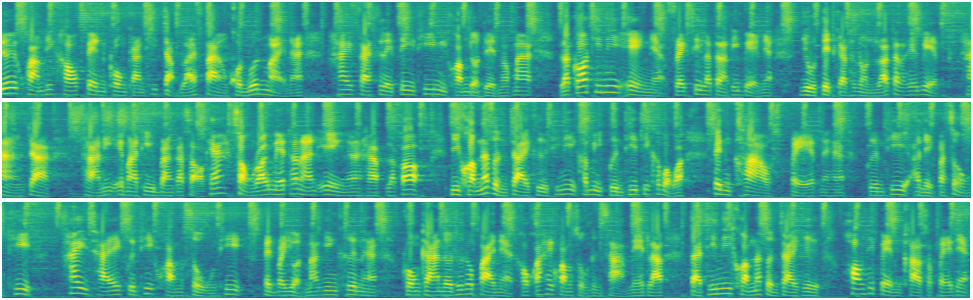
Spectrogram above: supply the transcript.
ด้วยความที่เขาเป็นโครงการที่จับไลฟ์สไตล์ของคนรุ่นใหม่นะให้ Facility ที่มีความโดดเด่นมาก ๆ แล้วก็ที่นี่เองเนี่ย Flexi รัตนาธิเบศเนี่ยอยู่ติดกับถนนรัตนาธิเบศห่างจาก ถานี MRT บางกระสอแค่ 200 เมตรเท่านั้นเองนะครับ แล้วก็มีความน่าสนใจคือที่นี่เขามีพื้นที่ที่เขาบอกว่าเป็น Cloud Space นะฮะพื้นที่อเนกประสงค์ที่ให้ใช้พื้นที่ความสูงที่เป็นประโยชน์มากยิ่งขึ้นนะฮะโครงการโดยทั่วไปเนี่ยเขาก็ให้ความสูงถึง 3 เมตรแล้ว แต่ที่นี่ความน่าสนใจคือห้องที่เป็น Cloud Space เนี่ย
